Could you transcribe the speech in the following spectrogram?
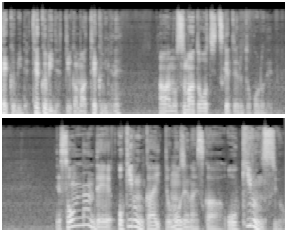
手首で。手首でっていうか、まあ手首でね。あの、スマートウォッチつけてるところで。で、そんなんで起きるんかいって思うじゃないですか。起きるんすよ。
